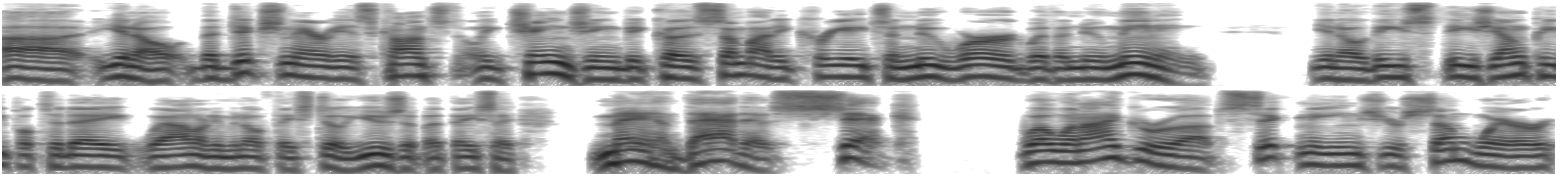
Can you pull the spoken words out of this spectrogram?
uh you know the dictionary is constantly changing because somebody creates a new word with a new meaning. You know these these young people today well i don't even know if they still use it but they say man that is sick. Well when i grew up sick means you're somewhere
